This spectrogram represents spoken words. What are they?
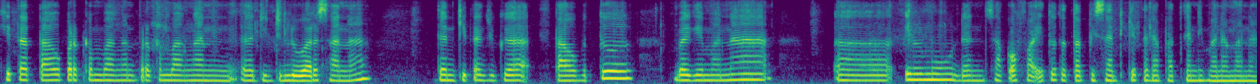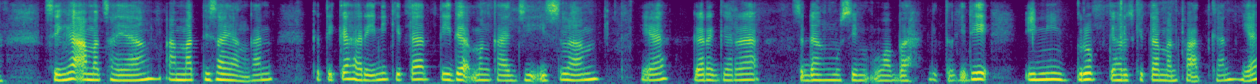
kita tahu perkembangan-perkembangan uh, di, di luar sana dan kita juga tahu betul bagaimana uh, ilmu dan sakofa itu tetap bisa kita dapatkan di mana-mana. Sehingga amat sayang, amat disayangkan ketika hari ini kita tidak mengkaji Islam ya gara-gara sedang musim wabah gitu. Jadi ini grup yang harus kita manfaatkan ya.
